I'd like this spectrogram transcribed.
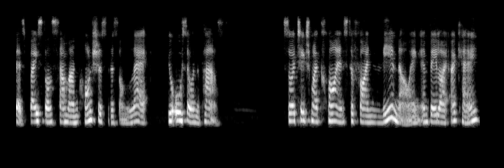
that's based on some unconsciousness on lack, you're also in the past. So I teach my clients to find their knowing and be like, okay,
